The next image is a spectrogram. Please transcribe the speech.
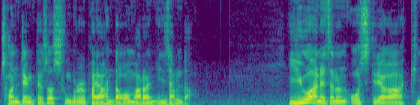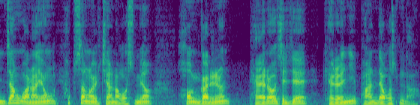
전쟁터에서 승부를 봐야 한다고 말한 인사입니다. EU 안에서는 오스트리아가 긴장 완화용 협상을 제안하고 있으며 헝가리는 대러 제재에 결연히 반대하고 있습니다.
